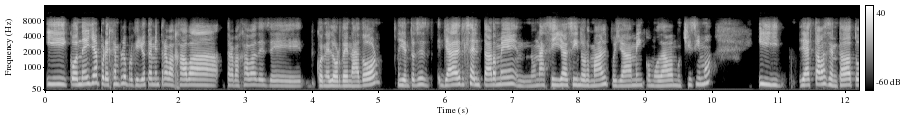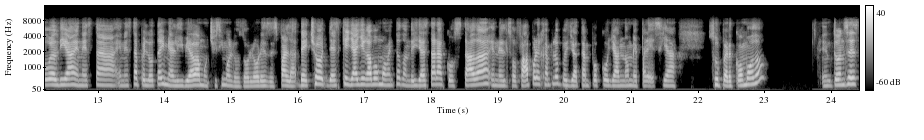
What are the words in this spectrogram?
Y con ella, por ejemplo, porque yo también trabajaba, trabajaba desde con el ordenador y entonces ya el sentarme en una silla así normal, pues ya me incomodaba muchísimo y ya estaba sentada todo el día en esta, en esta pelota y me aliviaba muchísimo los dolores de espalda. De hecho, ya es que ya llegaba un momento donde ya estar acostada en el sofá, por ejemplo, pues ya tampoco ya no me parecía súper cómodo. Entonces,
